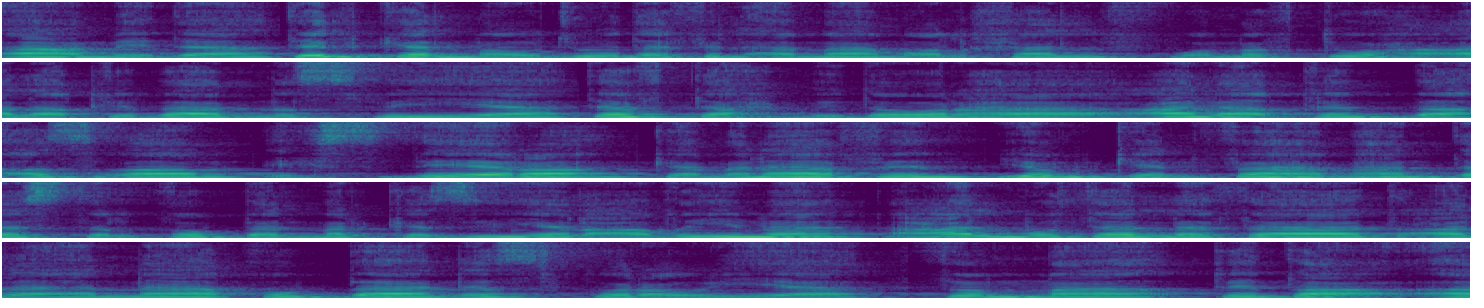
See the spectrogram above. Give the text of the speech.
أعمدة تلك الموجودة في الأمام والخلف ومفتوحة على قباب نصفية تفتح بدورها على قبة أصغر إكسديرا كمنافذ يمكن فهم هندسة القبة المركزية العظيمة على المثلثات على أنها قبة نصف كروية ثم قطع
